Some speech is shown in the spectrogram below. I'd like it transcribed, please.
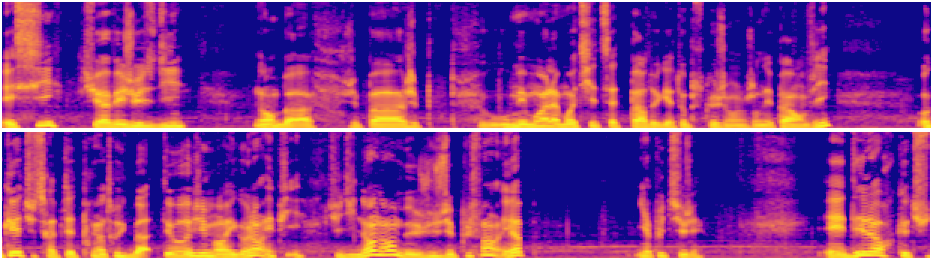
Et si tu avais juste dit Non, bah, j'ai pas. Ou mets-moi la moitié de cette part de gâteau parce que j'en ai pas envie. Ok, tu serais peut-être pris un truc, bah, t'es en rigolant. Et puis, tu dis Non, non, mais juste j'ai plus faim. Et hop, il n'y a plus de sujet. Et dès lors que tu...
